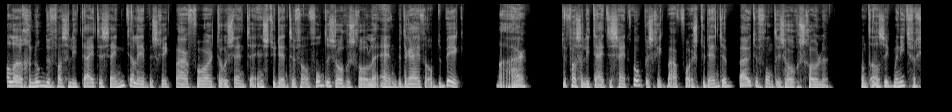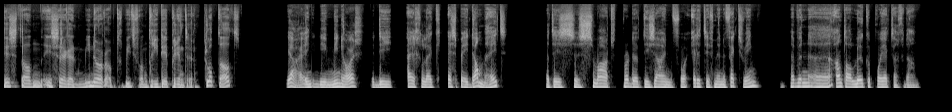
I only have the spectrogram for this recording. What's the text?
Alle genoemde faciliteiten zijn niet alleen beschikbaar voor docenten en studenten van Fontys Hogescholen en bedrijven op de BIC, maar de faciliteiten zijn ook beschikbaar voor studenten buiten Fontys Hogescholen. Want als ik me niet vergis, dan is er een minor op het gebied van 3D-printen. Klopt dat? Ja, in die minor, die eigenlijk SPDAM heet, dat is eh, Smart Product Design for Additive Manufacturing, hebben we een eh, aantal leuke projecten gedaan.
